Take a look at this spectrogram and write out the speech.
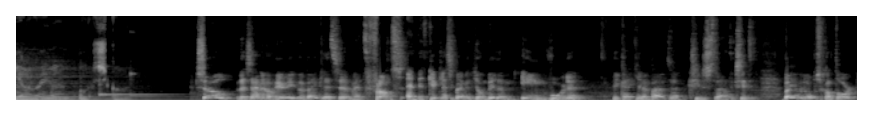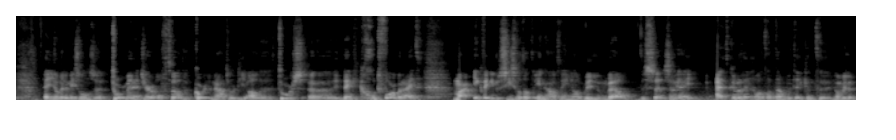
Jan-Willem Oskam. Zo, daar zijn we dan weer. Even bijkletsen met Frans. En dit keer klets ik bij met Jan Willem in Woerden. Ik kijk hier naar buiten. Ik zie de straat. Ik zit bij Jan Willem op zijn kantoor. En Jan Willem is onze tourmanager, oftewel de coördinator die alle tours, eh, denk ik, goed voorbereidt. Maar ik weet niet precies wat dat inhoudt en Jan Willem wel. Dus eh, zou jij uit kunnen leggen wat dat nou betekent, eh, Jan Willem?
